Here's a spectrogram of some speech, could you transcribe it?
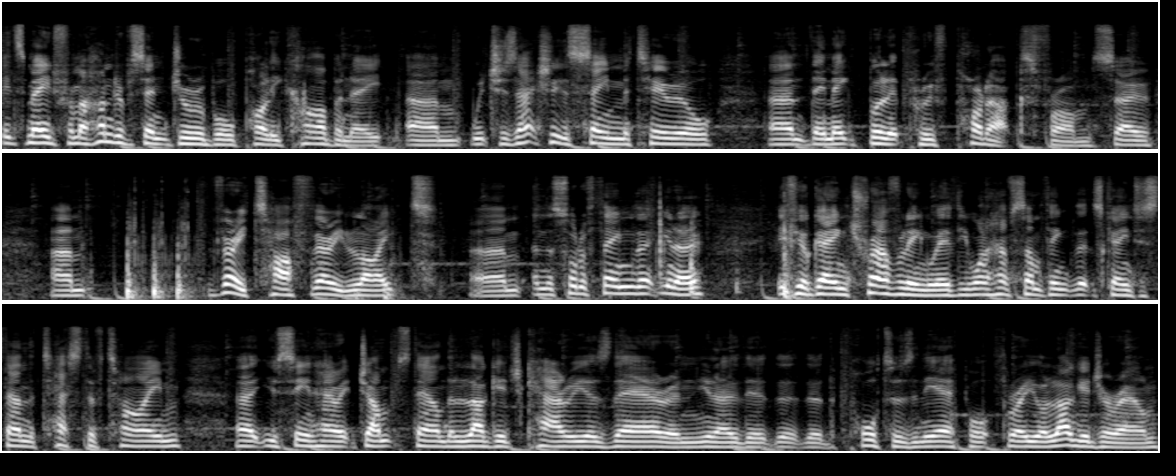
It's made from 100% durable polycarbonate, um, which is actually the same material um, they make bulletproof products from. So um, very tough, very light, um, and the sort of thing that, you know, if you're going traveling with, you want to have something that's going to stand the test of time. Uh, you've seen how it jumps down the luggage carriers there and, you know, the, the, the, porters in the airport throw your luggage around.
